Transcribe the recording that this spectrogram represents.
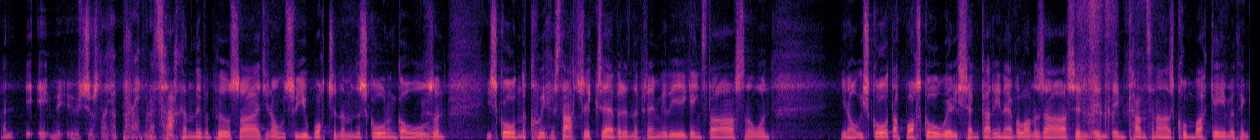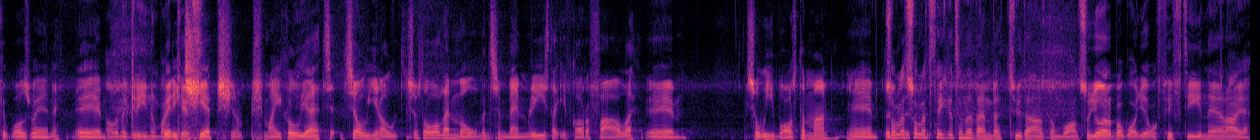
and it, it, was just like a proper attack on Liverpool side, you know. So you're watching them and they're scoring goals, and he scored the quickest hat tricks ever in the Premier League against Arsenal, and you know he scored that boss goal where he sent Gary Neville on his ass in, in, in Cantona's comeback game, I think it was, wasn't it? Um, oh, in the green and white Where he chipped Schmeichel, yeah. So you know, just all them moments and memories that you've got to Fowler. Um, so he was the man. Um, so let's so let's take it to November 2001. So you're about what you're 15 there, are you?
